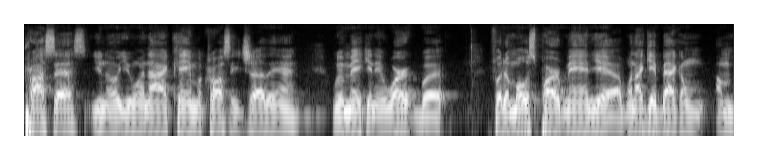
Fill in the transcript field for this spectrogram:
process. You know, you and I came across each other and we're making it work, but for the most part, man, yeah, when I get back, I'm I'm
